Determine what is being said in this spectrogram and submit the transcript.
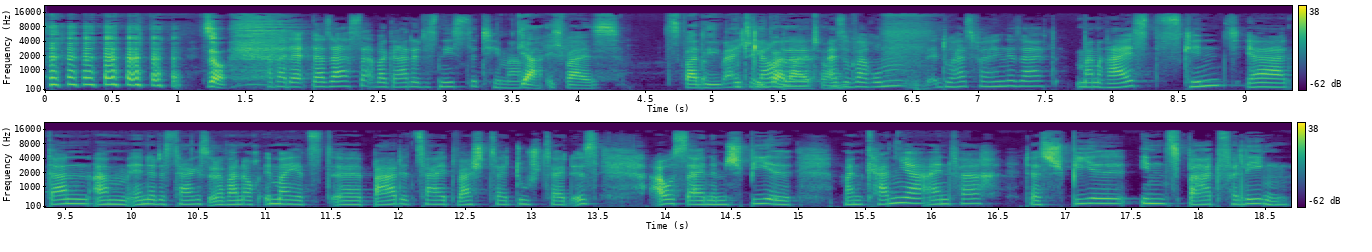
so. Aber da, da sagst du aber gerade das nächste Thema. Ja, ich weiß. Das war die Weil gute glaube, Überleitung. Also warum, du hast vorhin gesagt, man reißt das Kind ja dann am Ende des Tages oder wann auch immer jetzt äh, Badezeit, Waschzeit, Duschzeit ist, aus seinem Spiel. Man kann ja einfach das Spiel ins Bad verlegen.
